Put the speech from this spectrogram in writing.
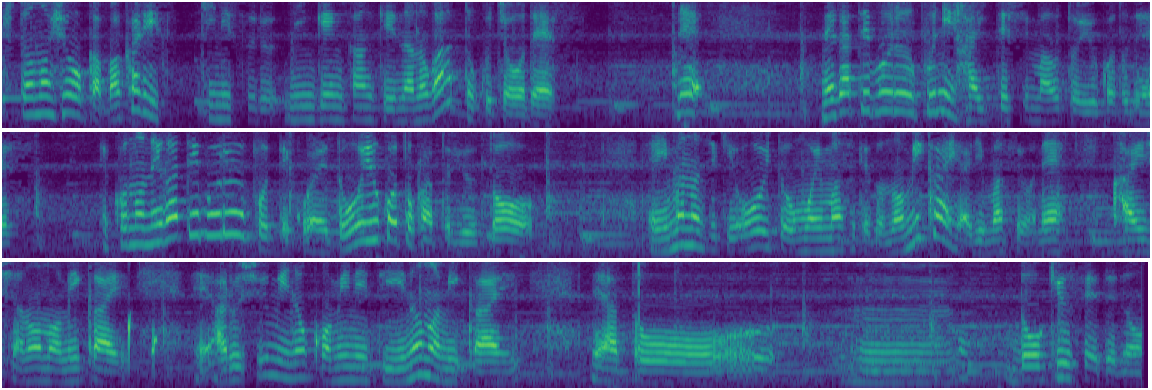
人の評価ばかり気にする人間関係なのが特徴です。でネガティブループに入ってしまうということです。でこのネガティブループってこれどういうことかというと今の時期多いと思いますけど飲み会ありますよね。会社の飲み会。ある趣味のコミュニティの飲み会。であとうん同級生での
